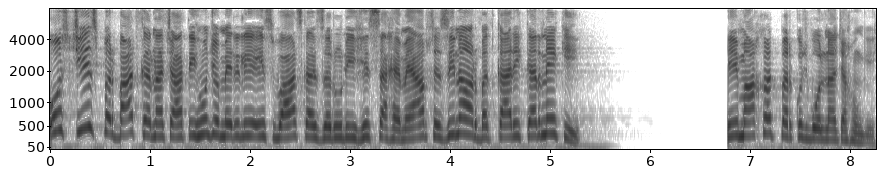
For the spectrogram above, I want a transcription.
उस चीज़ पर बात करना चाहती हूँ जो मेरे लिए इस बात का ज़रूरी हिस्सा है। मैं आपसे जिना और बदकारी करने की हिमाकत पर कुछ बोलना चाहूँगी।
